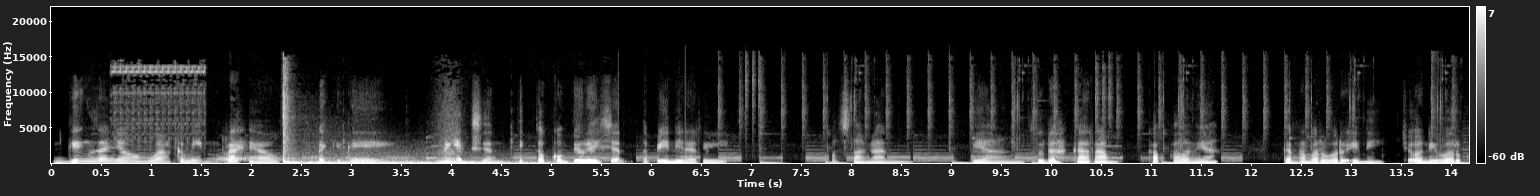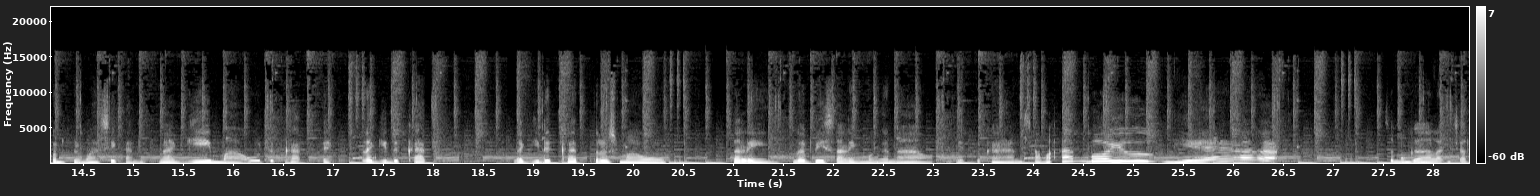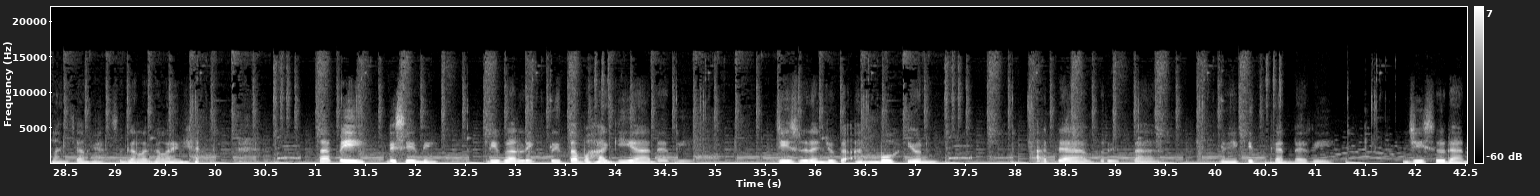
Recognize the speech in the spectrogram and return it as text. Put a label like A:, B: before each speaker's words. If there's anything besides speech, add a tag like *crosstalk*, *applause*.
A: Geng Zanyong, welcoming Rahel again reaction TikTok compilation. Tapi ini dari pasangan yang sudah karam kapalnya. Karena baru-baru ini Cuoni baru konfirmasi kan lagi mau dekat. Eh lagi dekat. Lagi dekat terus mau saling lebih saling mengenal gitu kan. Sama Boyung yeah semoga lancar-lancar ya segala-galanya. Tapi di sini di balik berita bahagia dari Jisoo dan juga An Bo Hyun ada berita menyakitkan dari Jisoo dan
